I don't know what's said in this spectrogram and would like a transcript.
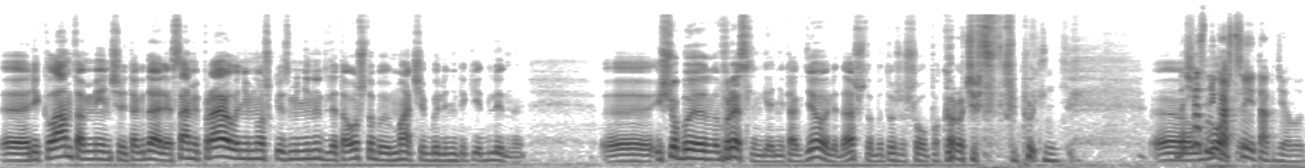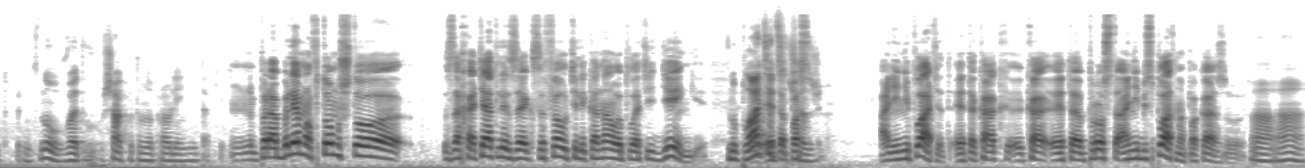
э, реклам там меньше и так далее. Сами правила немножко изменены для того, чтобы матчи были не такие длинные. еще бы в рестлинге они так делали, да, чтобы тоже шоу покороче были. Э, Да сейчас, мне вот. кажется, и так делают. Ну, в этом, шаг в этом направлении и так есть. Проблема в том, что захотят ли за XFL телеканалы платить деньги. Ну, платят это сейчас пос- же. Они не платят. Это как, как это просто они бесплатно показывают. А,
